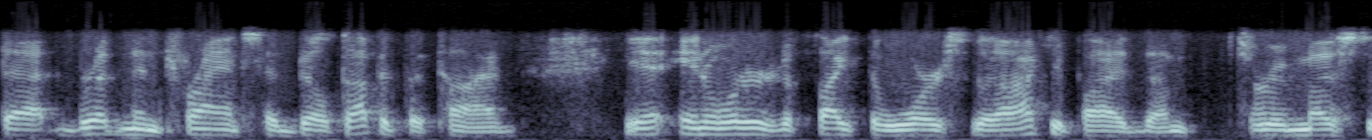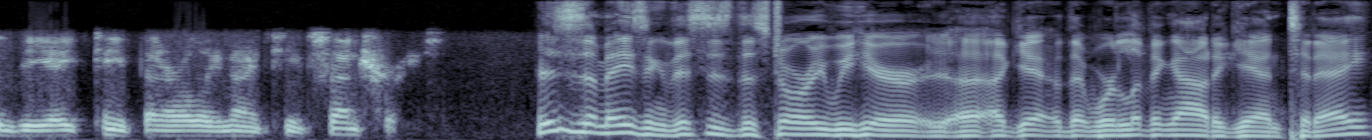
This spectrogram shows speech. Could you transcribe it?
that Britain and France had built up at the time in, in order to fight the wars that occupied them through most of the 18th and early 19th centuries. This is amazing. This is the story we hear uh, again that we're living out again today.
